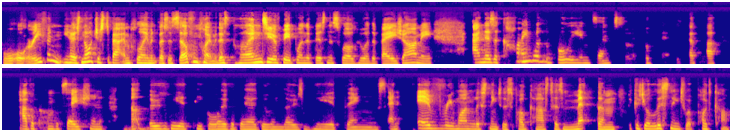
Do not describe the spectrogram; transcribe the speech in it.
or, or even, you know, it's not just about employment versus self employment. There's plenty of people in the business world who are the beige army. And there's a kind of a bullying sense of have a conversation about those weird people over there doing those weird things. And everyone listening to this podcast has met them because you're listening to a podcast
